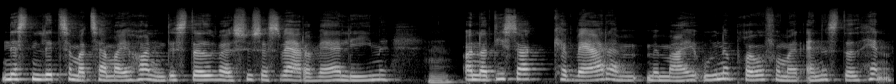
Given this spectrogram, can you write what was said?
næsten lidt som at tage mig i hånden, det sted, hvor jeg synes er svært at være alene. Mm. Og når de så kan være der med mig, uden at prøve at få mig et andet sted hen,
